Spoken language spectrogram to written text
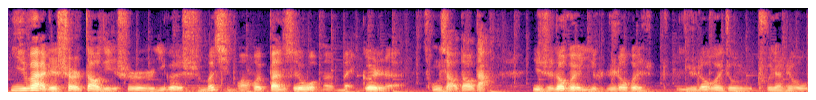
意外这事儿到底是一个什么情况，会伴随我们每个人从小到大，一直都会一直都会一直都会就出现这种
